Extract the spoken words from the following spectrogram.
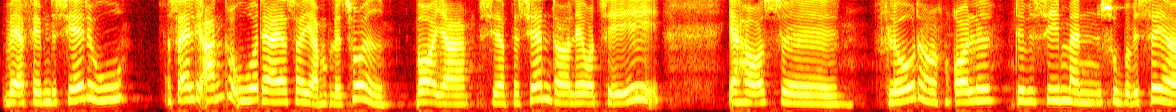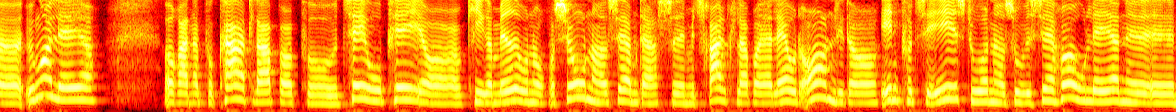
hver 5. 6. uge. Og så alle de andre uger, der er jeg så i ambulatoriet hvor jeg ser patienter og laver TE. Jeg har også øh, floater-rolle, det vil sige, at man superviserer yngre læger og render på kartlapper på TOP og kigger med under operationer og ser, om deres øh, mitralklapper er lavet ordentligt, og ind på TE-stuerne og servicerer HU-lægerne, øh,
